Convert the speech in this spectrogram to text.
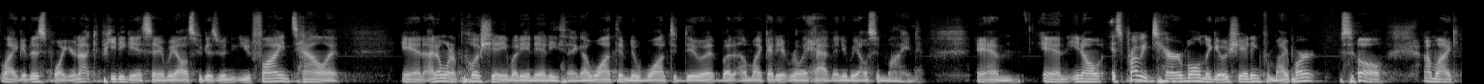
Like at this point, you're not competing against anybody else because when you find talent and I don't want to push anybody into anything. I want them to want to do it, but I'm like, I didn't really have anybody else in mind. And, and, you know, it's probably terrible negotiating from my part. So I'm like,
